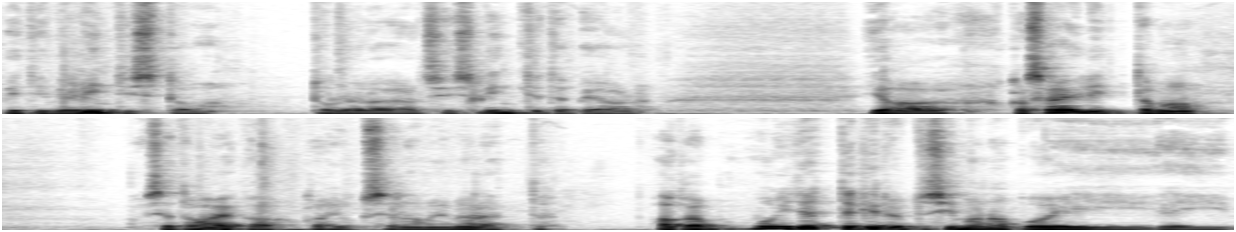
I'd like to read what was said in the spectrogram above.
pidime lindistama tollel ajal siis lintide peal. ja ka säilitama, seda aega kahjuks enam ei mäleta aga muid ettekirjutusi ma nagu ei, ei,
